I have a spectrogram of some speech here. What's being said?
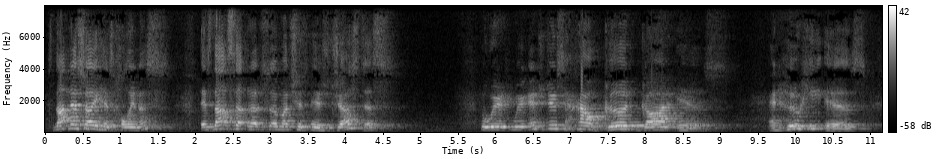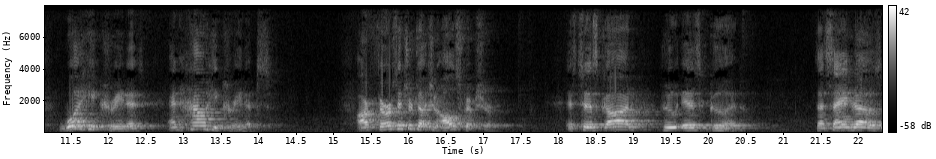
It's not necessarily his holiness. It's not so, so much his, his justice. But we're, we're introduced to how good God is and who he is what he created, and how he created. Our first introduction, all Scripture, is to this God who is good. That saying goes,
